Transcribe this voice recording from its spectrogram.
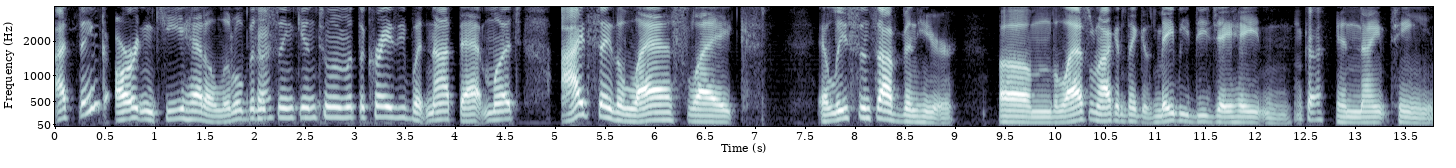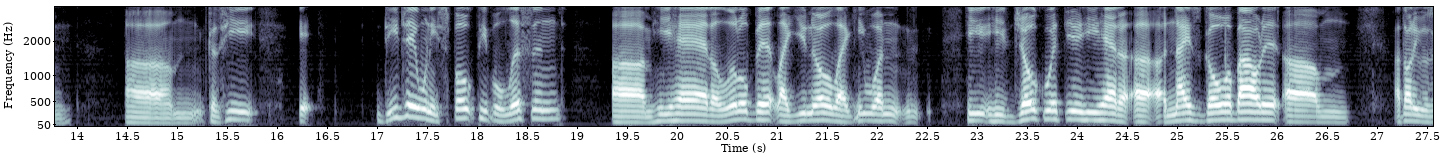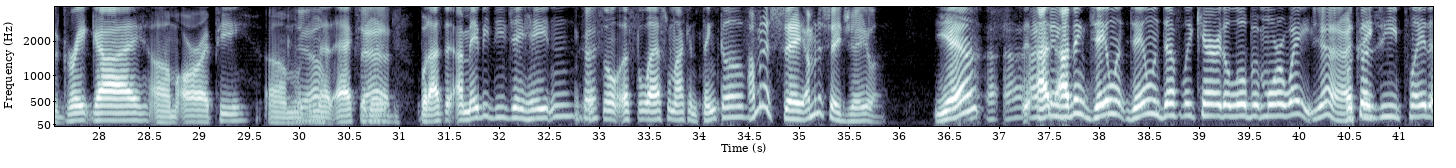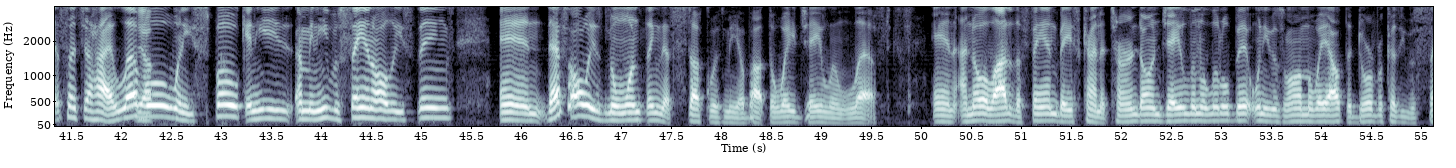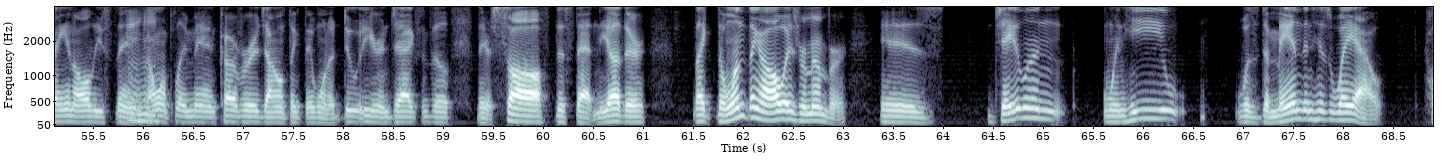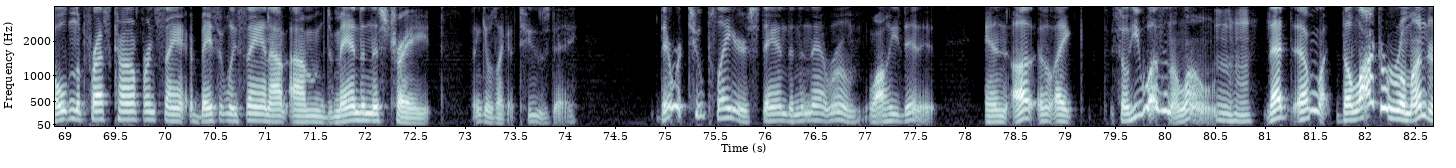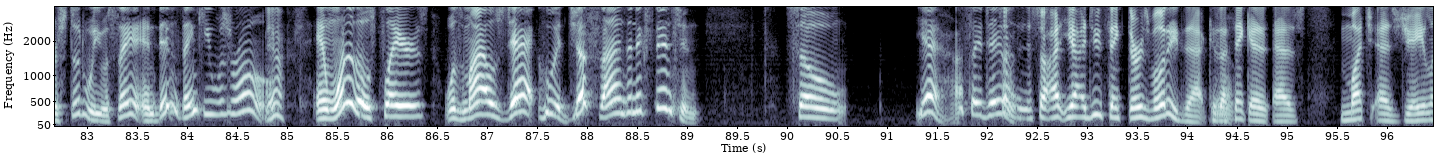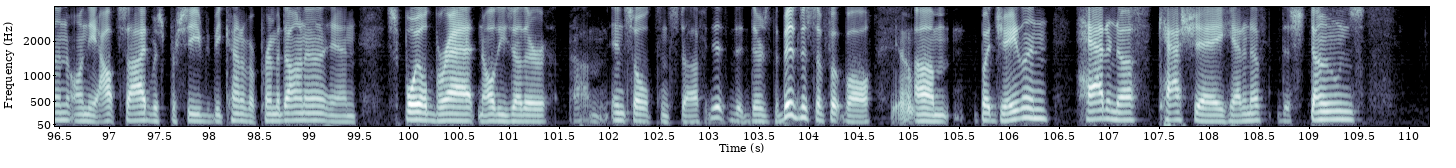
I think Arden Key had a little bit of sink into him with the crazy, but not that much. I'd say the last like at least since I've been here, um, the last one I can think is maybe DJ Hayden Okay. in 19. Um, because he it, DJ when he spoke, people listened. Um, he had a little bit like you know, like he wasn't he he joked with you. He had a, a, a nice go about it. Um, I thought he was a great guy. Um, R.I.P. Um, was in that accident. Sad. But I think maybe DJ Hayden. Okay. That's the, that's the last one I can think of. I'm gonna say I'm gonna say Jalen. Yeah, I, I, I, think, I think Jalen Jalen definitely carried a little bit more weight yeah, because think, he played at such a high level when he spoke, and he I mean he was saying all these things, and that's always been one thing that stuck with me about the way Jalen left. And I know a lot of the fan base kind of turned on Jalen a little bit when he was on the way out the door because he was saying all these things. I Mhm. want to play man coverage. I don't think they want to do it here in Jacksonville. They're soft, this, that, and the other. Like the one thing I always remember is Jalen when he was demanding his way out, holding the press conference, saying basically saying I'm I'm demanding this trade. I think it was like a Tuesday. There were two players standing in that room while he did it, and uh, like so he wasn't alone. Mhm. That I'm like, the locker room understood what he was saying and didn't think he was wrong. Yeah. And one of those players was Myles Jack, who had just signed an extension. So, yeah, I'd say Jalen. So, so I, yeah, I do think there's validity to that because I think as, as much as Jalen on the outside was perceived to be kind of a prima donna and spoiled brat and all these other um, insults and stuff, there's the business of football. Yeah. Um, but Jalen had enough cachet, he had enough the stones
